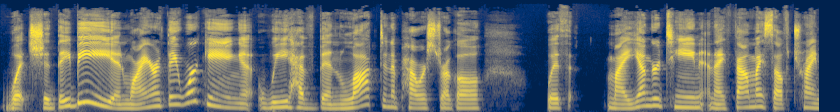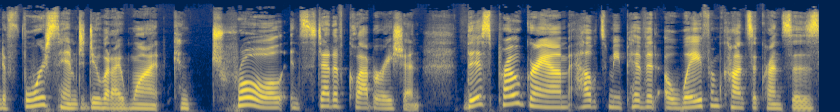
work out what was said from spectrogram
What should they be and why aren't they working? We have been locked in a power struggle with my younger teen, and I found myself trying to force him to do what I want, control instead of collaboration. This program helped me pivot away from consequences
